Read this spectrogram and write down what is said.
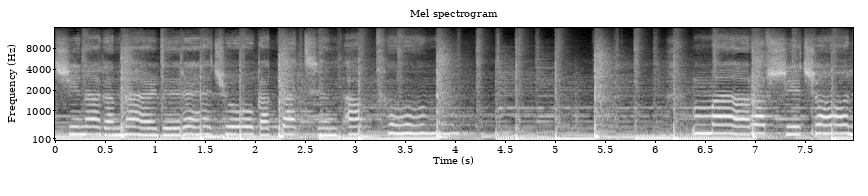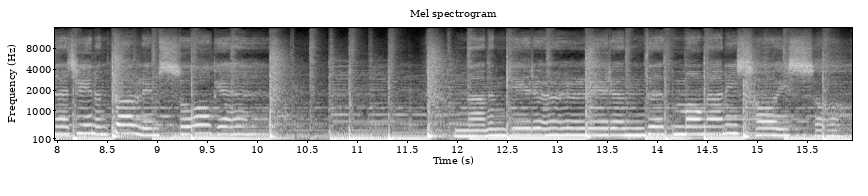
지나간 날들의 조각 같은 아픔 말 없이 전해지는 떨림 속에 나는 길을 잃은 듯 멍하니 서 있어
